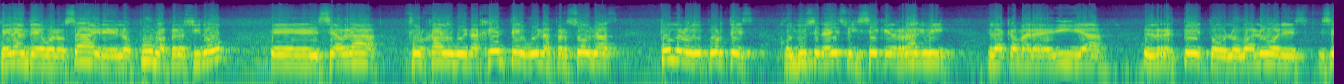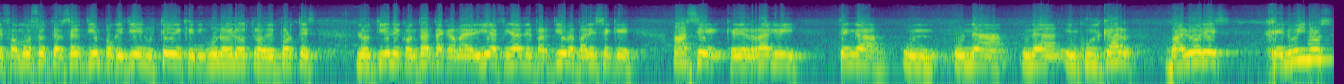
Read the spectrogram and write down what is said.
grande de Buenos Aires, en los Pumas, pero si no, eh, se habrá forjado buena gente, buenas personas. Todos los deportes conducen a eso y sé que el rugby, la camaradería, el respeto, los valores, ese famoso tercer tiempo que tienen ustedes, que ninguno de los otros deportes lo tiene con tanta camaradería al final del partido, me parece que hace que del rugby tenga una, una inculcar valores genuinos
